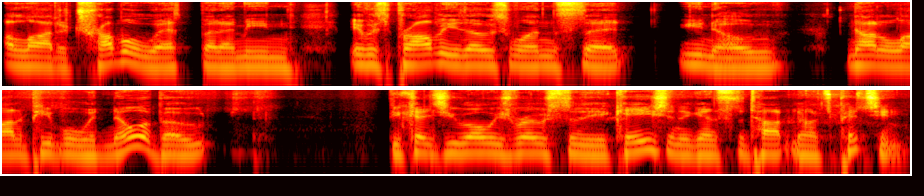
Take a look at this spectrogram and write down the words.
a lot of trouble with, but I mean, it was probably those ones that you know not a lot of people would know about because you always rose to the occasion against the top notch pitching.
